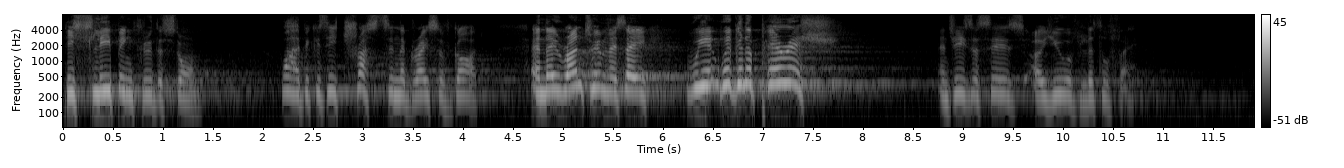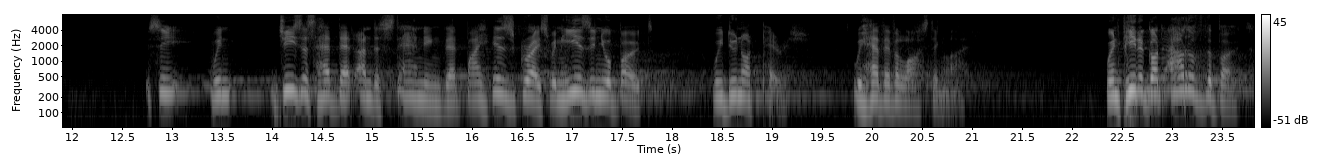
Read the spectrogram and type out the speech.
He's sleeping through the storm. Why? Because he trusts in the grace of God. And they run to him and they say, we, We're going to perish. And Jesus says, Are you of little faith? You see, when Jesus had that understanding that by his grace, when he is in your boat, we do not perish, we have everlasting life. When Peter got out of the boat,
